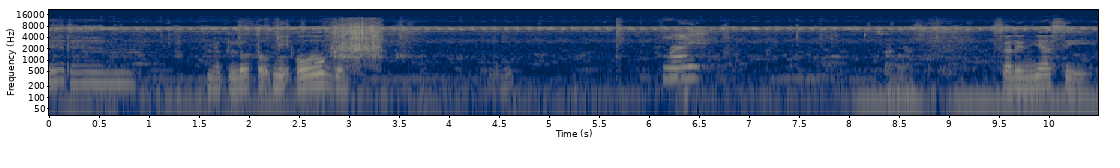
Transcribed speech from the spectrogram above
Taran. Magluto mi og Ngay. salinyasi.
